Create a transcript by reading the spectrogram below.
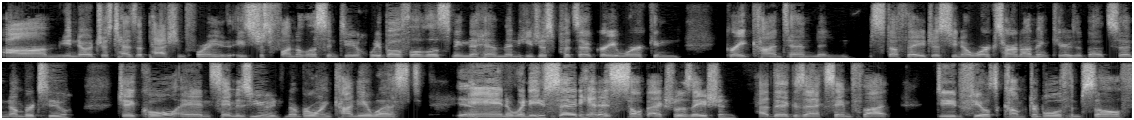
um, you know just has a passion for it. He's just fun to listen to. We both love listening to him, and he just puts out great work and great content and stuff that he just you know works hard on and cares about. So number two, J Cole, and same as you, number one, Kanye West. Yeah. And when he said he had his self actualization, had the exact same thought. Dude feels comfortable with himself.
